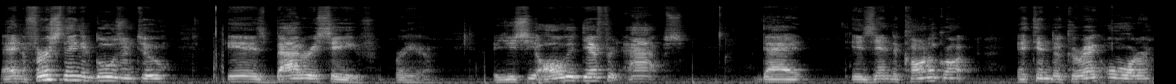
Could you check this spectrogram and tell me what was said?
and the first thing it goes into is battery save right here. You see all the different apps that is in the chronogram. It's in the correct order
